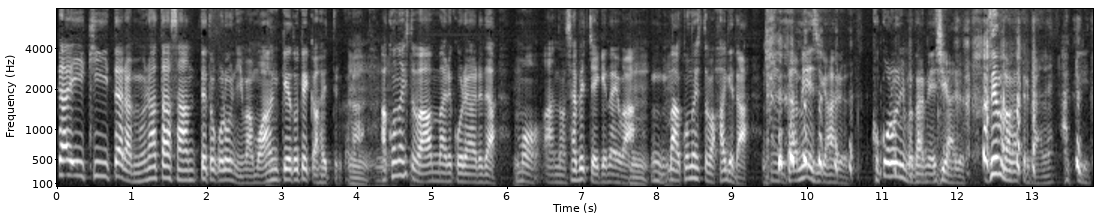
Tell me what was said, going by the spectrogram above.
回聞いたら村田さんってところにはもうアンケート結果入ってるから、うんうん。あこの人はあんまりこれあれだ、もうあの喋っちゃいけないわ、ううん。ん。まあこの人はハゲだ、うん。ダメージがある。心にもダメージがある。全部分かってるからね。はっきりと。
